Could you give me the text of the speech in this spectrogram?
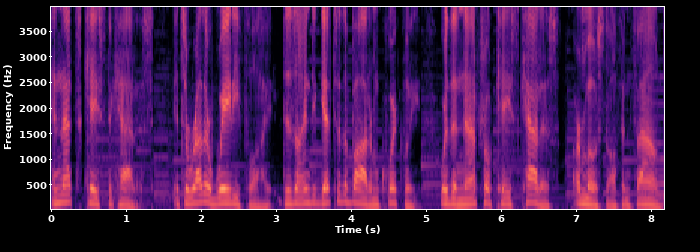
And that's Case the Caddis. It's a rather weighty fly designed to get to the bottom quickly, where the natural case caddis are most often found.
